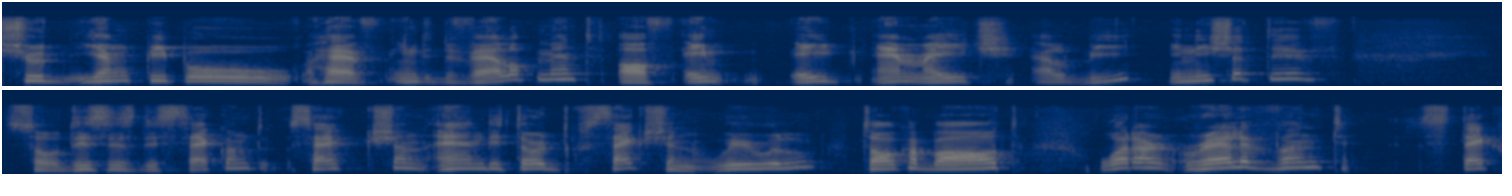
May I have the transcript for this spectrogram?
should young people have in the development of MHLB initiative. So this is the second section. And the third section, we will talk about what are relevant stake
